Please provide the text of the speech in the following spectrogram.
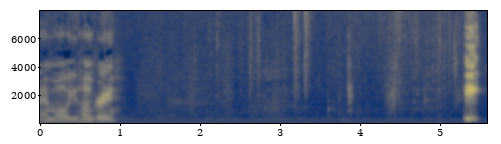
Ammo, you hungry? Eat!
